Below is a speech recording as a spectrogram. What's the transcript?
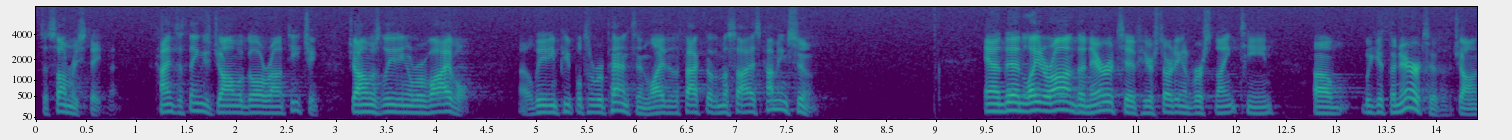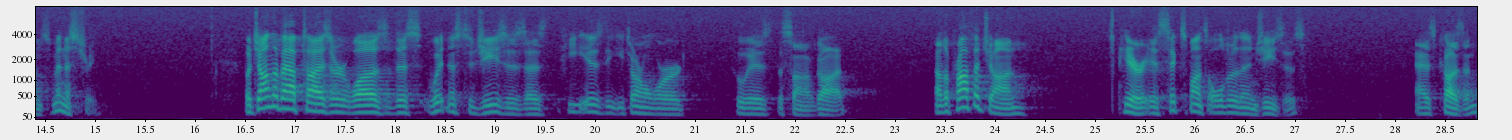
It's a summary statement. Kinds of things John would go around teaching. John was leading a revival, uh, leading people to repent in light of the fact that the Messiah is coming soon. And then later on, the narrative here, starting in verse 19, um, we get the narrative of John's ministry. But John the Baptizer was this witness to Jesus as he is the eternal Word who is the Son of God. Now, the prophet John here is six months older than Jesus, as cousin,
